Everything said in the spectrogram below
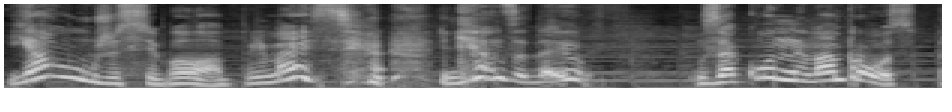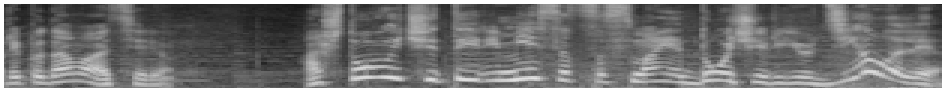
Я в ужасе была, понимаете? Я задаю законный вопрос преподавателю. А что вы четыре месяца с моей дочерью делали,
